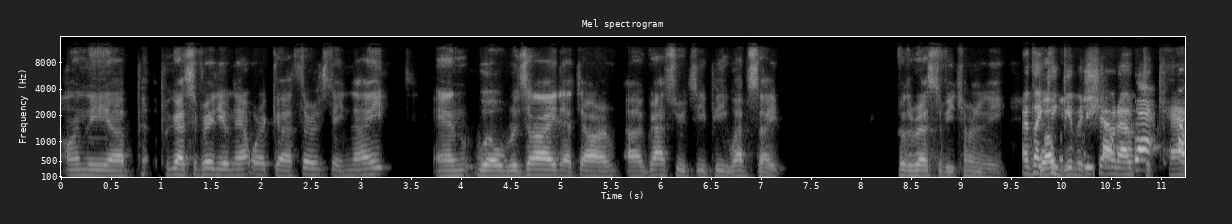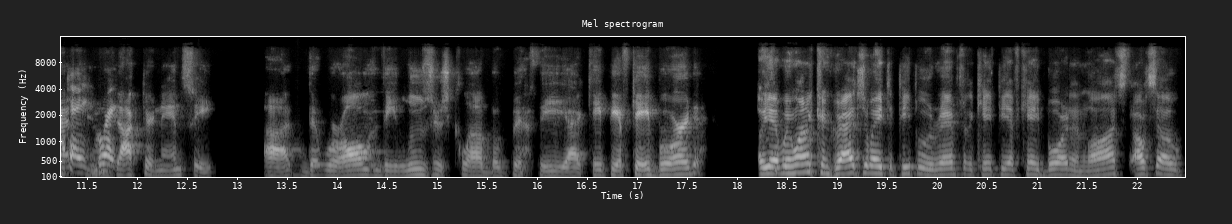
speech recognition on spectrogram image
on the uh, progressive radio network uh, thursday night and will reside at our uh, grassroots ep website for the rest of eternity i'd like well, to give a shout out that, to kat okay, and great. dr nancy uh, that we're all in the losers club of the kpfk board oh yeah we want to congratulate the people who ran for the kpfk board and lost also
